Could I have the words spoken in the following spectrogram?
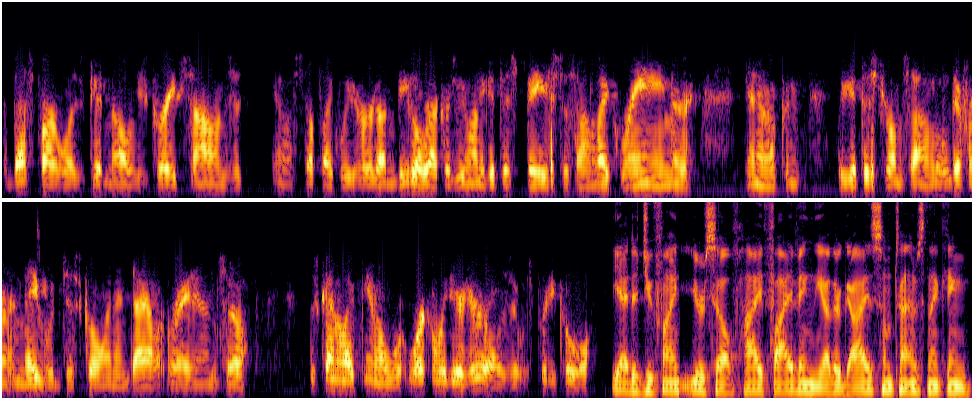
the best part was getting all these great sounds. That, you know, stuff like we heard on Beatle records. We want to get this bass to sound like Rain, or you know, can we get this drum sound a little different? And they would just go in and dial it right in. So it was kind of like you know working with your heroes. It was pretty cool. Yeah. Did you find yourself high fiving the other guys sometimes, thinking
